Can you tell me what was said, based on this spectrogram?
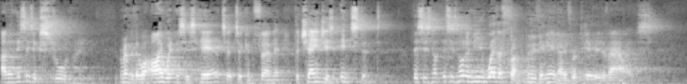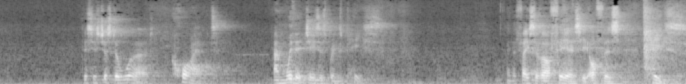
I mean, this is extraordinary. Remember, there were eyewitnesses here to, to confirm it. The change is instant. This is, not, this is not a new weather front moving in over a period of hours. This is just a word quiet. And with it, Jesus brings peace. In the face of our fears, he offers peace.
